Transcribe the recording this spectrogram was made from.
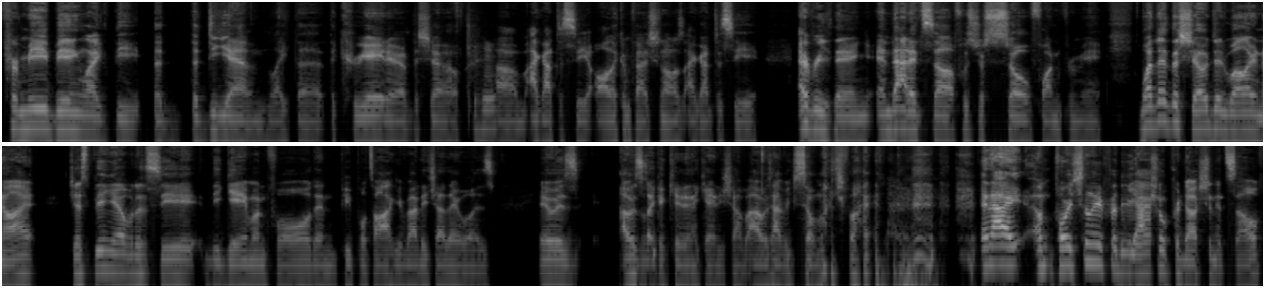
for me being like the the the DM, like the the creator of the show, Mhm. um, I got to see all the confessionals. I got to see everything, and that itself was just so fun for me. Whether the show did well or not, just being able to see the game unfold and people talking about each other was it was I was like a kid in a candy shop. I was having so much fun. and I unfortunately for the actual production itself,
